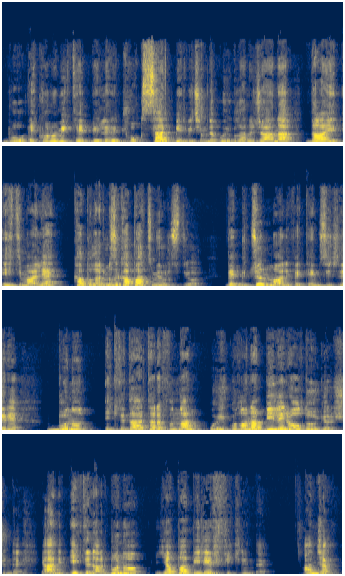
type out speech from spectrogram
bu ekonomik tedbirlerin çok sert bir biçimde uygulanacağına dair ihtimale kapılarımızı kapatmıyoruz diyor. Ve bütün muhalefet temsilcileri bunun iktidar tarafından uygulanabilir olduğu görüşünde. Yani iktidar bunu yapabilir fikrinde. Ancak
